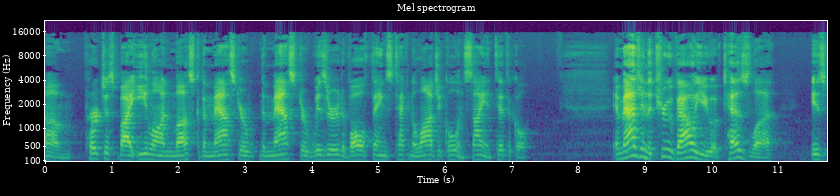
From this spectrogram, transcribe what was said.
um, purchased by Elon Musk, the master, the master wizard of all things technological and scientifical. Imagine the true value of Tesla is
